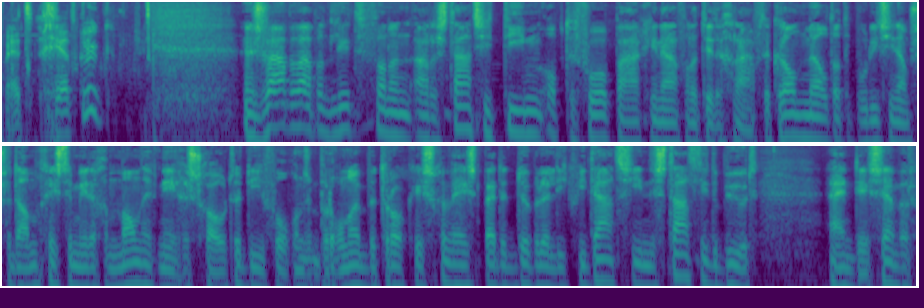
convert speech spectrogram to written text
Met Gert Kluk. Een zwaar bewapend lid van een arrestatieteam op de voorpagina van de Telegraaf. De krant meldt dat de politie in Amsterdam gistermiddag een man heeft neergeschoten... die volgens bronnen betrokken is geweest bij de dubbele liquidatie in de staatsliedenbuurt eind december.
